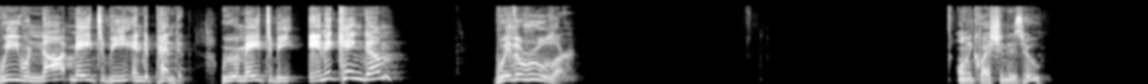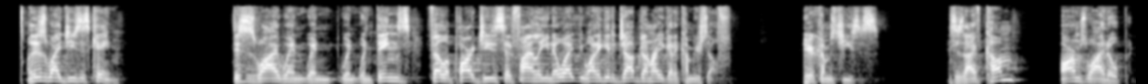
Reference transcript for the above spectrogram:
We were not made to be independent. We were made to be in a kingdom with a ruler. Only question is who? This is why Jesus came. This is why when, when, when, when things fell apart, Jesus said, finally, you know what? You want to get a job done right? You got to come yourself. Here comes Jesus. He says, I've come, arms wide open,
